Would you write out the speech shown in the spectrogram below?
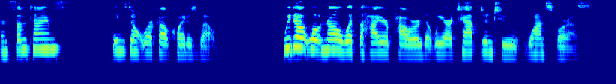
and sometimes things don't work out quite as well. We don't know what the higher power that we are tapped into wants for us.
